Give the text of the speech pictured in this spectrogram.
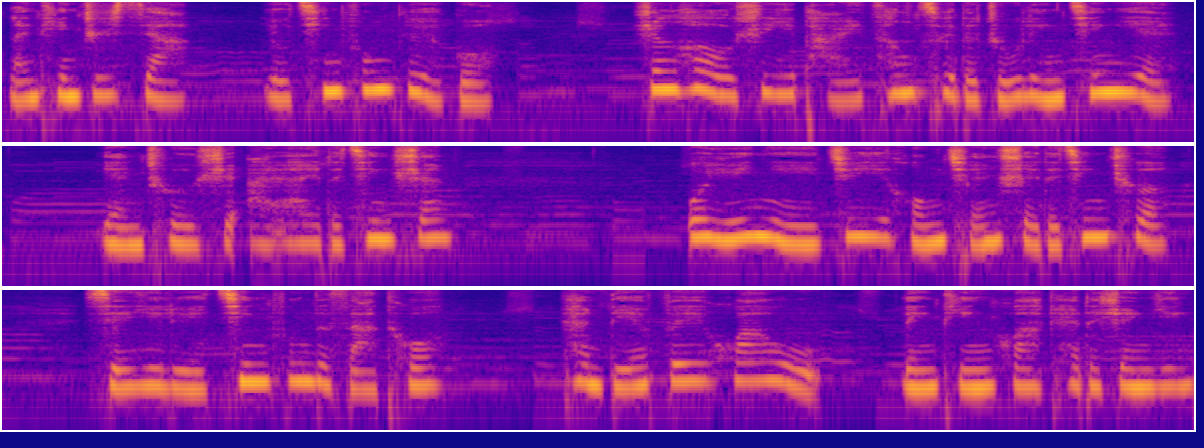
蓝天之下，有清风掠过。身后是一排苍翠的竹林青叶，远处是皑皑的青山。我与你掬一泓泉水的清澈，携一缕清风的洒脱，看蝶飞花舞，聆听花开的声音，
